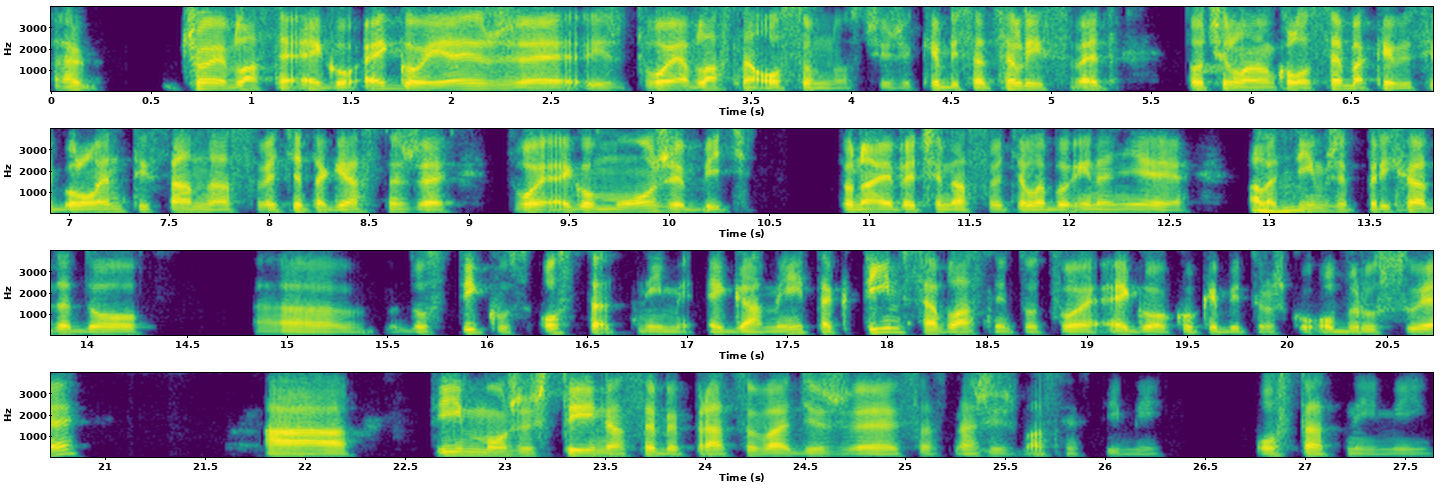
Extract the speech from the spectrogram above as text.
e, čo je vlastne ego? Ego je, že je tvoja vlastná osobnosť. Čiže keby sa celý svet točil len okolo seba, keby si bol len ty sám na svete, tak jasné, že tvoje ego môže byť to najväčšie na svete, lebo iné nie je. Ale mm-hmm. tým, že prichádza do do styku s ostatnými egami, tak tým sa vlastne to tvoje ego ako keby trošku obrusuje a tým môžeš ty na sebe pracovať, že sa snažíš vlastne s tými ostatnými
